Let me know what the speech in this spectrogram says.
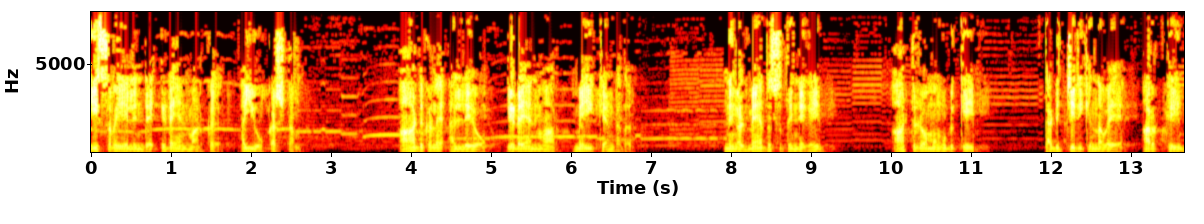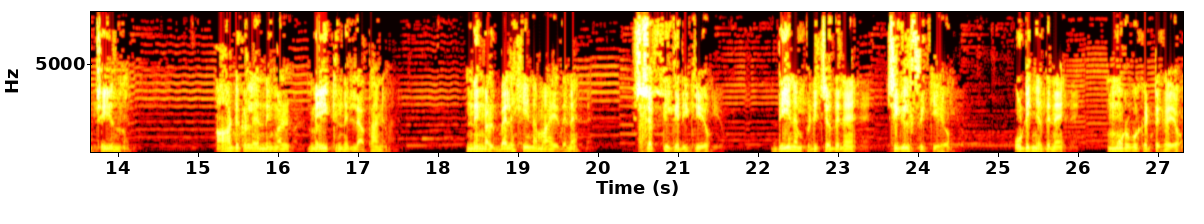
ഇസ്രയേലിന്റെ ഇടയന്മാർക്ക് അയ്യോ കഷ്ടം. ആടുകളെ അല്ലയോ ഇടയന്മാർ മേയിക്കേണ്ടത്? നിങ്ങൾ മേധസ് തിന്നുകയും ആട്ടുരോമം ഉടുക്കുകയും തടിച്ചിരിക്കുന്നവയെ അറുക്കുകയും ചെയ്യുന്നു. ആടുകളെ നിങ്ങൾ മേയിക്കുന്നില്ല താനും. നിങ്ങൾ ബലഹീനമായതിനെ ശക്തീകരിക്കുകയോ ദീനം പിടിച്ചതിനെ ചികിത്സിക്കുകയോ ഒടിഞ്ഞതിനെ മുറിവ് കെട്ടുകയോ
